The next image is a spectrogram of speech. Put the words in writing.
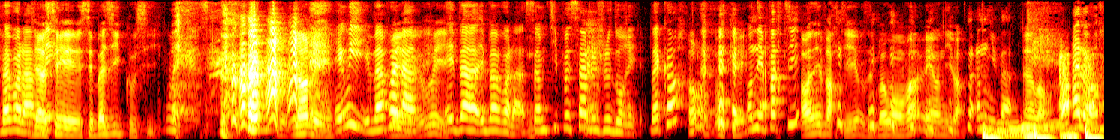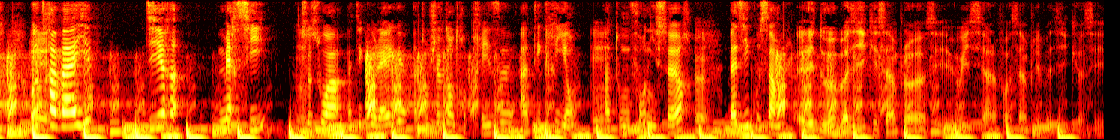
bah voilà. C'est- mais- basique aussi. Non mais. Et oui, et ben voilà. Ben oui. Et ben, et ben voilà, c'est un petit peu ça le jeu doré. D'accord? Oh. On est parti? On est parti. On sait pas où on va, mais on y va. On y va. Alors. Alors, au travail, dire merci, que ce Mm. soit à tes collègues, à ton chef d'entreprise, à tes clients, Mm. à ton fournisseur, Mm. basique ou simple les deux, basique et simple. C'est oui, c'est à la fois simple et basique. C'est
